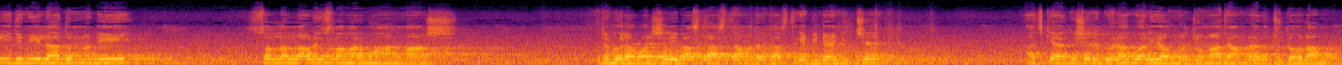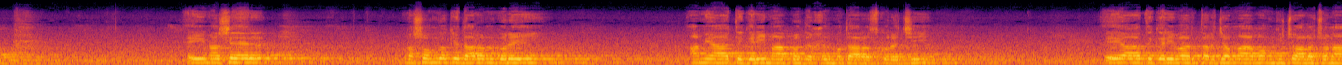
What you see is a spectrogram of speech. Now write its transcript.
ঈদ মিলাদুলনবী সাল্লাহ ইসলামার মহান মাস। রবিউল আউ্বাল শরীফ আস্তে আস্তে আমাদের কাছ থেকে বিদায় নিচ্ছে। আজকে একুশে রবিউল আউ্বাল ইয়ামুল জুমাতে আমরা একত্রিত হলাম। এই মাসের প্রসঙ্গকে ধারণ করেই আমি আয়াতে করিমা আপনাদের খেদমতে আরজ করেছি। এই আয়াতে করিমার তর্জমা এবং কিছু আলোচনা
